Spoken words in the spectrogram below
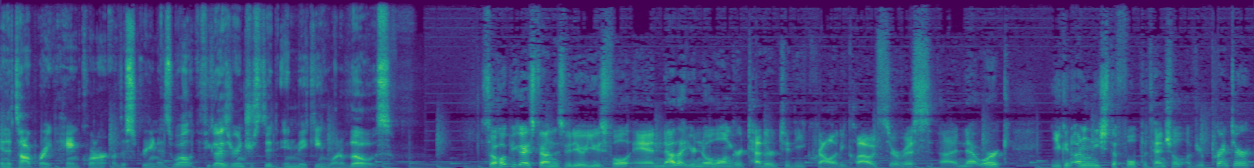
in the top right hand corner of the screen as well if you guys are interested in making one of those. So I hope you guys found this video useful and now that you're no longer tethered to the Creality Cloud service uh, network, you can unleash the full potential of your printer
